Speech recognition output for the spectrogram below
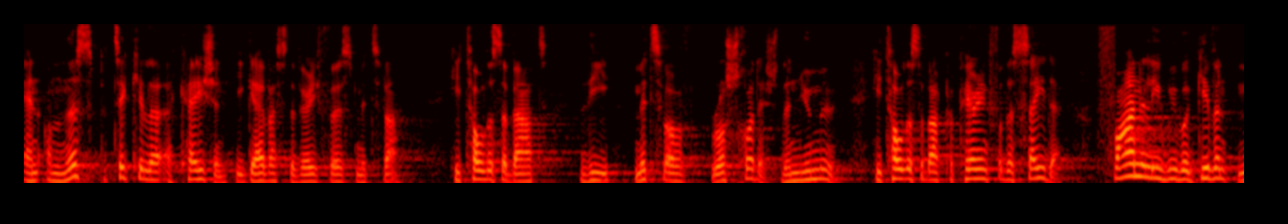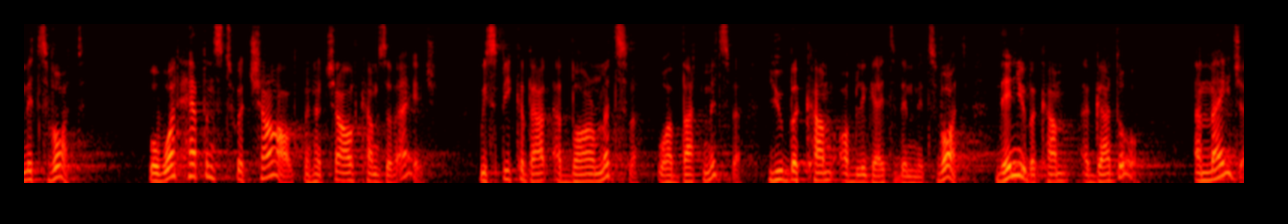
and on this particular occasion, He gave us the very first mitzvah. He told us about the mitzvah of Rosh Chodesh, the new moon. He told us about preparing for the Seder. Finally, we were given mitzvot. Well, what happens to a child when a child comes of age? We speak about a bar mitzvah or a bat mitzvah. You become obligated in mitzvot. Then you become a gadol, a major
